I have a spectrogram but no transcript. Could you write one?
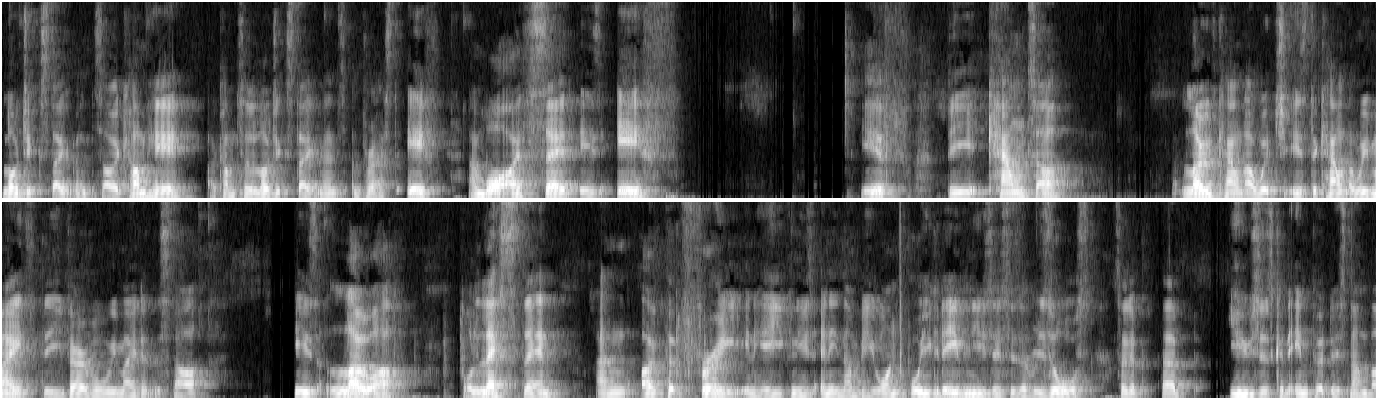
logic statement. So I come here, I come to the logic statements and press if and what I've said is if, if the counter, load counter, which is the counter we made, the variable we made at the start, is lower or less than, and I've put three in here, you can use any number you want, or you could even use this as a resource so that uh, users can input this number.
